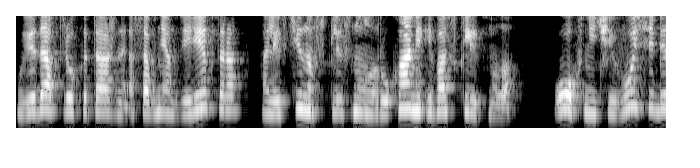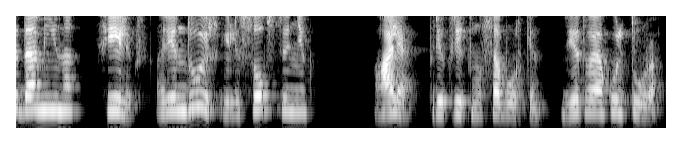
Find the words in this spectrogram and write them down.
Увидав трехэтажный особняк директора, Алевтина всплеснула руками и воскликнула. «Ох, ничего себе, Домина! Феликс, арендуешь или собственник?» «Аля!» – прикрикнул Сабуркин. «Где твоя культура?»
